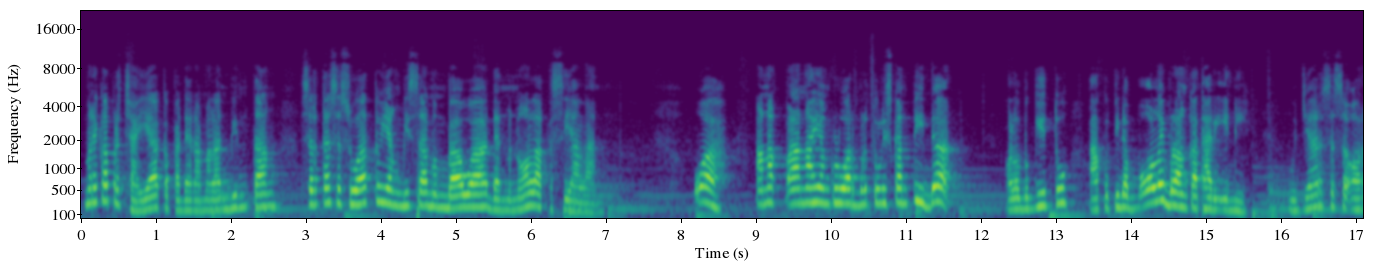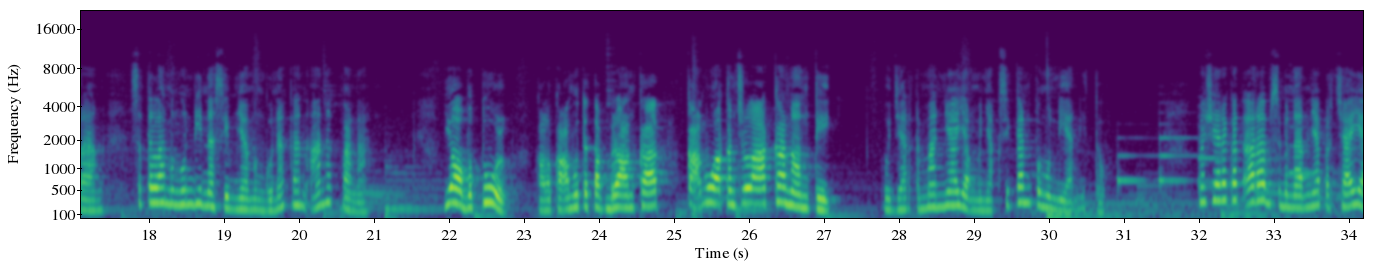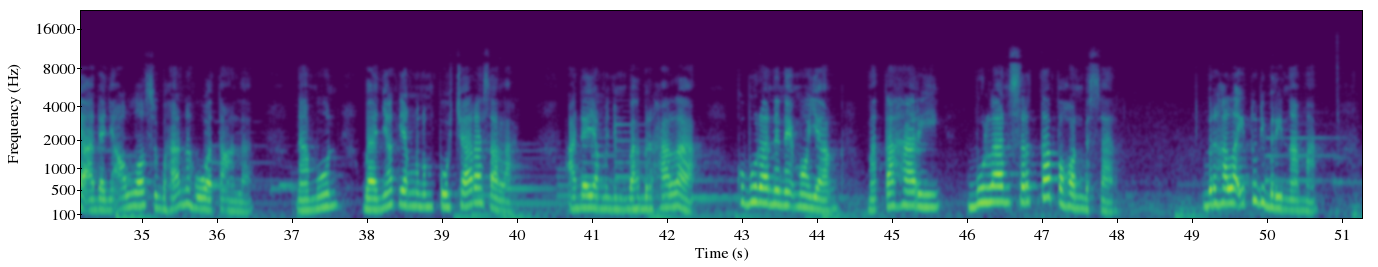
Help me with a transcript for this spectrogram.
Mereka percaya kepada ramalan bintang serta sesuatu yang bisa membawa dan menolak kesialan. Wah, anak panah yang keluar bertuliskan tidak. Kalau begitu, aku tidak boleh berangkat hari ini, ujar seseorang setelah mengundi nasibnya menggunakan anak panah. Ya betul, kalau kamu tetap berangkat, kamu akan celaka nanti, ujar temannya yang menyaksikan pengundian itu. Masyarakat Arab sebenarnya percaya adanya Allah Subhanahu wa Ta'ala, namun banyak yang menempuh cara salah. Ada yang menyembah berhala, kuburan nenek moyang, matahari, bulan, serta pohon besar. Berhala itu diberi nama.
